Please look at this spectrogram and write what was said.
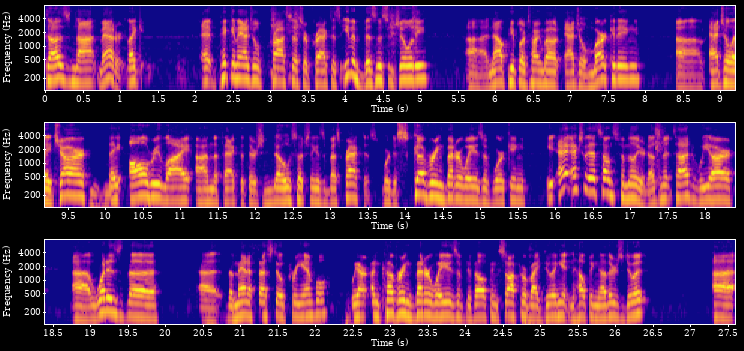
does not matter. Like pick an agile process or practice, even business agility uh, now people are talking about agile marketing, uh, agile HR. Mm-hmm. They all rely on the fact that there's no such thing as a best practice. We're discovering better ways of working. It, actually, that sounds familiar, doesn't it, Todd? We are Uh, what is the uh, the manifesto preamble? We are uncovering better ways of developing software by doing it and helping others do it. Uh,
